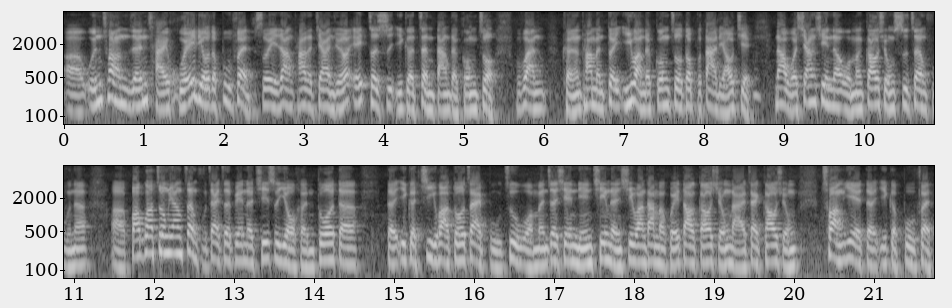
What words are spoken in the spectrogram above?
呃文创人才回流的部分，所以让他的家人觉得，哎，这是一个正当的工作，不然可能他们对以往的工作都不大了解。那我相信呢，我们高雄市政府呢，呃，包括中央政府在这边呢，其实有很多的。的一个计划都在补助我们这些年轻人，希望他们回到高雄来，在高雄创业的一个部分。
